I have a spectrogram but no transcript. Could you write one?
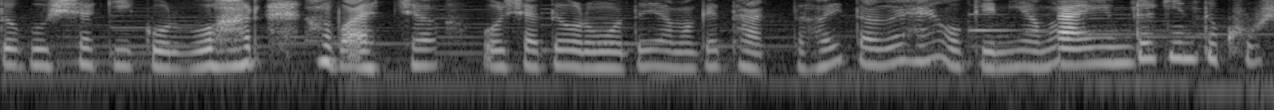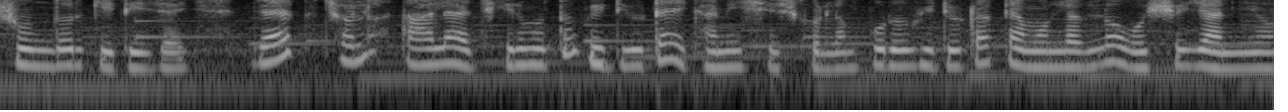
তো গুসা কী করব আর বাচ্চা ওর সাথে ওর মতোই আমাকে থাকতে হয়। তবে হ্যাঁ ওকে নিয়ে আমার টাইমটা কিন্তু খুব সুন্দর কেটে যায়। যাক, চলো তাহলে আজকের মতো ভিডিওটা এখানেই শেষ করলাম। পুরো ভিডিওটা কেমন লাগল অবশ্যই জানিও।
